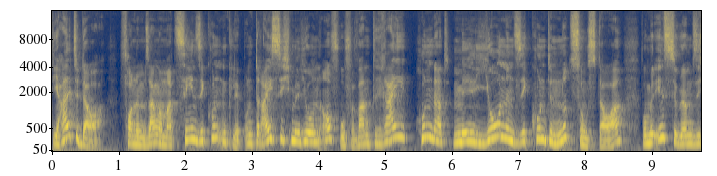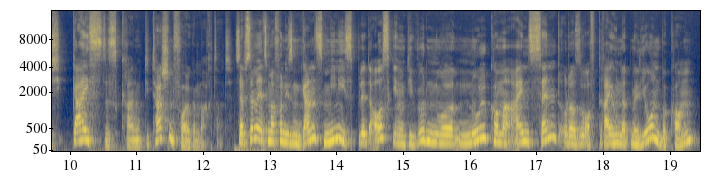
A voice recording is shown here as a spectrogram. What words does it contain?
Die Haltedauer von einem, sagen wir mal, 10-Sekunden-Clip und 30 Millionen Aufrufe waren 300 Millionen Sekunden Nutzungsdauer, womit Instagram sich geisteskrank die Taschen voll gemacht hat. Selbst wenn wir jetzt mal von diesem ganz Mini-Split ausgehen und die würden nur 0,1 Cent oder so auf 300 Millionen bekommen,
